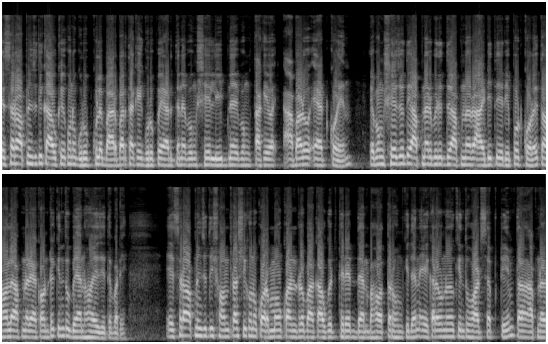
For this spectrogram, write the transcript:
এছাড়াও আপনি যদি কাউকে কোনো গ্রুপ খুলে বারবার তাকে গ্রুপে অ্যাড দেন এবং সে লিভ নেয় এবং তাকে আবারও অ্যাড করেন, এবং সে যদি আপনার বিরুদ্ধে আপনার আইডিতে রিপোর্ট করে, তাহলে আপনার অ্যাকাউন্টে কিন্তু ব্যান হয়ে যেতে পারে। এছাড়াও আপনি যদি সন্ত্রাসী কোনো কর্মকাণ্ড বা কাউকে থ্রেট দেন বা হত্যার হুমকি দেন এই কারণেও কিন্তু হোয়াটসঅ্যাপ টিম তা আপনার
